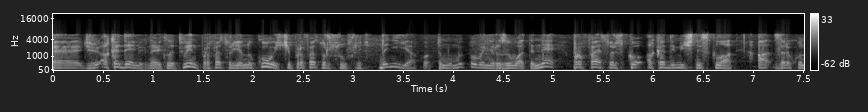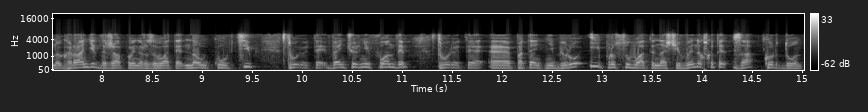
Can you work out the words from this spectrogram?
е, академік навіть Литвин, професор Янукович чи професор Шуфрич? Да ніяко. Тому ми повинні розвивати не професорсько-академічний склад, а за рахунок грантів держава повинна розвивати науковців, створювати венчурні фонди, створювати е, патентні бюро і просувати наші винаходи за кордон.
